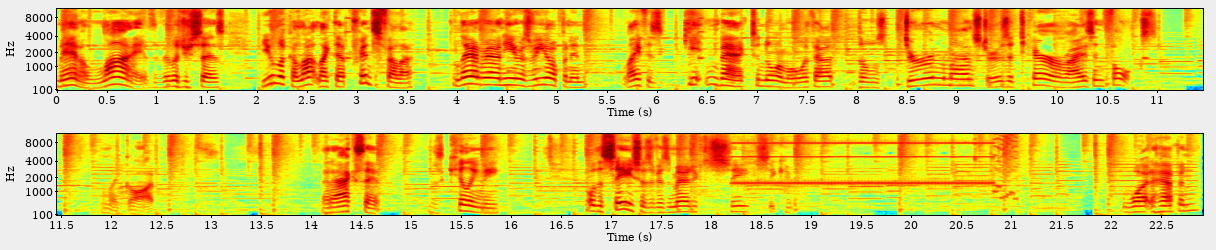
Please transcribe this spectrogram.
Man alive, the villager says. You look a lot like that prince fella. The land around here is reopening. Life is getting back to normal without those darn monsters a terrorizing folks. Oh my god. That accent is killing me. Oh, the sage says if his magic to seek, seek him. What happened?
